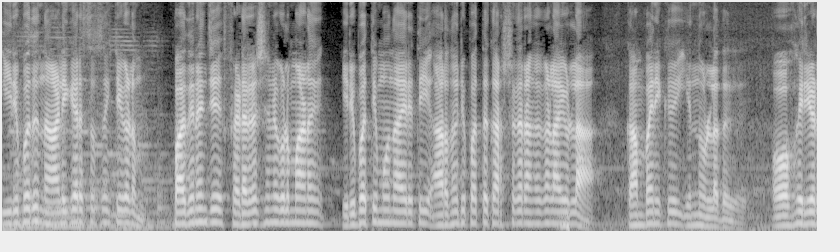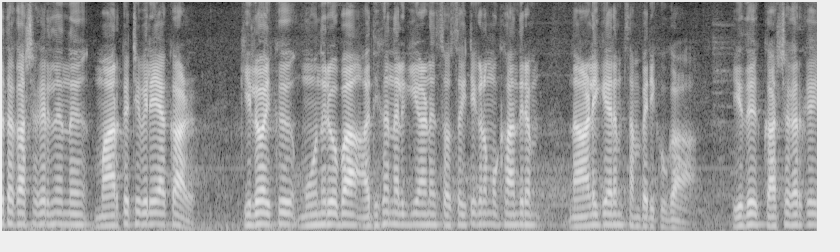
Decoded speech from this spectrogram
ഇരുപത് നാളികേര സൊസൈറ്റികളും പതിനഞ്ച് ഫെഡറേഷനുകളുമാണ് ഇരുപത്തിമൂന്നായിരത്തി അറുന്നൂറ്റി പത്ത് കർഷകർ അംഗങ്ങളായുള്ള കമ്പനിക്ക് ഇന്നുള്ളത്. ഓഹരിയെടുത്ത കർഷകരിൽ നിന്ന് മാർക്കറ്റ് വിലയേക്കാൾ കിലോയ്ക്ക് മൂന്ന് രൂപ അധികം നൽകിയാണ് സൊസൈറ്റികൾ മുഖാന്തരം നാളികേരം സംഭരിക്കുക. ഇത് കർഷകർക്ക്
